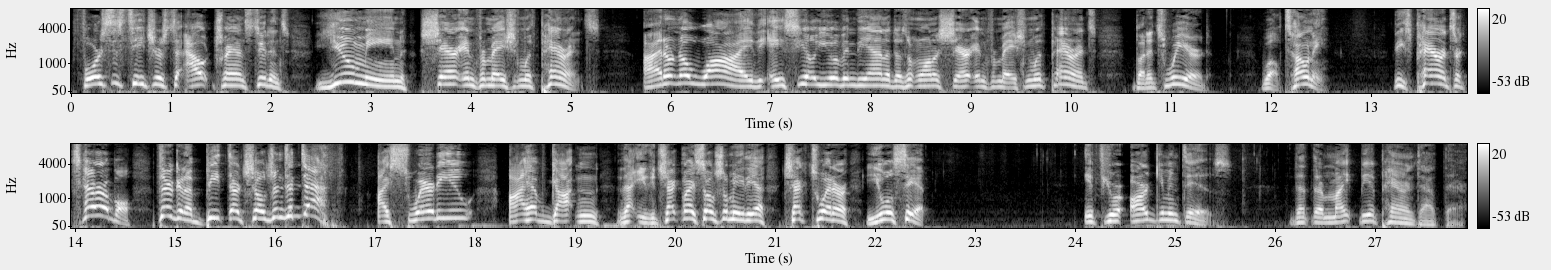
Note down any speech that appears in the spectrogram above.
Forces teachers to out trans students. You mean share information with parents. I don't know why the ACLU of Indiana doesn't want to share information with parents, but it's weird. Well, Tony, these parents are terrible. They're going to beat their children to death. I swear to you, I have gotten that. You can check my social media, check Twitter, you will see it. If your argument is that there might be a parent out there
